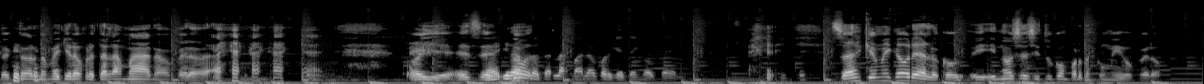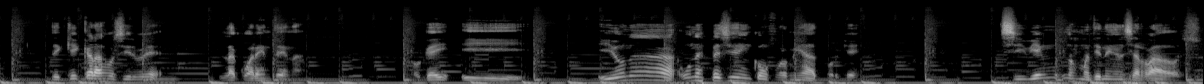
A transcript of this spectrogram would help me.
Doctor, no me quiero frotar las manos, pero. Oye, ese. No me quiero frotar las manos porque tengo pelo. ¿Sabes qué me cabrea, loco? Y no sé si tú comportas conmigo, pero de qué carajo sirve la cuarentena. ¿Ok? Y, y una, una especie de inconformidad, porque si bien nos mantienen encerrados,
